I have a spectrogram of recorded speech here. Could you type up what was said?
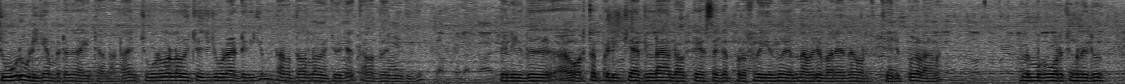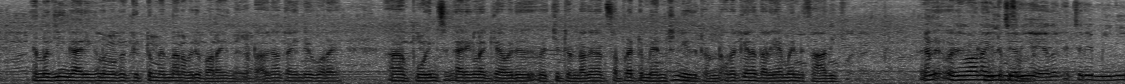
ചൂട് പിടിക്കാൻ പറ്റുന്ന ഐറ്റമാണ് കേട്ടോ. ചൂട് ചൂടുവെള്ളം ഒഴിച്ച് വെച്ച് ചൂടായിട്ടിരിക്കും. തണുത്ത വെള്ളം ഒഴിച്ച് വെച്ച് തണുത്ത് തന്നെ ഇരിക്കും. പിന്നെ ഇത് ഓർത്തോപെഡിക്കായിട്ടുള്ള ഡോക്ടേഴ്സൊക്കെ പ്രിഫർ ചെയ്യുന്നു എന്ന് അവർ പറയുന്നത് കുറച്ച് ചെരുപ്പുകളാണ്. നമുക്ക് കുറച്ചും കൂടി ഒരു എനർജിയും കാര്യങ്ങളും ഒക്കെ കിട്ടും എന്നാണ് അവർ പറയുന്നത് കേട്ടോ. അതിനകത്ത് അതിന്റെ കുറേ പോയിന്റ്സും കാര്യങ്ങളൊക്കെ അവർ വെച്ചിട്ടുണ്ട്. അതിനകത്ത് സെപ്പറേറ്റ് മെൻഷൻ ചെയ്തിട്ടുണ്ട്. അതൊക്കെ അതിനകത്ത് അറിയാൻ വേണ്ടി സാധിക്കും. അങ്ങനെ ഒരുപാട് ഈ ചെറിയ ഏതൊക്കെ ചെറിയ മിനി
